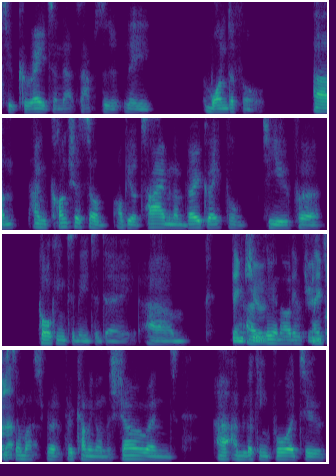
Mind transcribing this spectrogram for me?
to create, and that's absolutely wonderful. Um, I'm conscious of of your time, and I'm very grateful to you for talking to me today. Um, thank you, uh, Leonardo. Thank, you, thank you, so much for for coming on the show, and uh, I'm looking forward to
